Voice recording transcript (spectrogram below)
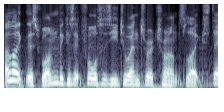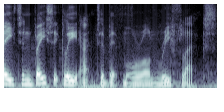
I like this one because it forces you to enter a trance-like state and basically act a bit more on reflex.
